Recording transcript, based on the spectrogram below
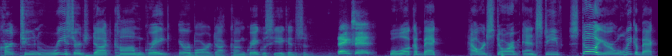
cartoonresearch.com, gregehrbar.com. Greg, we'll see you again soon. Thanks, Ed. Well, welcome back, Howard Storm and Steve Stoliar, when we come back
